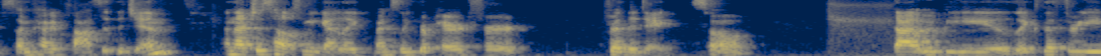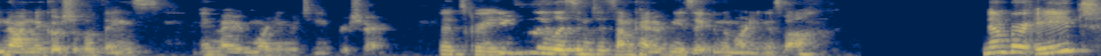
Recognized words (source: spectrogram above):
some kind of class at the gym and that just helps me get like mentally prepared for for the day so that would be like the three non-negotiable things in my morning routine for sure that's great I usually listen to some kind of music in the morning as well number eight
